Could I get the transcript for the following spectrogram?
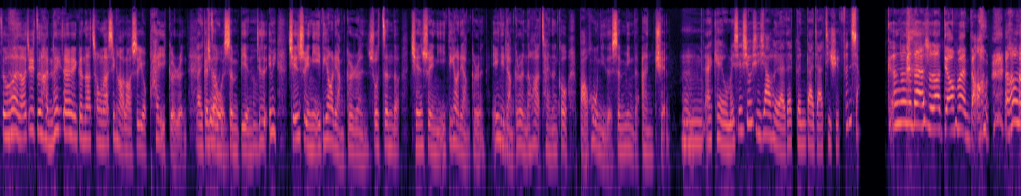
怎么办？然后就一直很累，在那边跟他冲啊。幸好老师有派一个人来跟在我身边，就是因为潜水你一定要两个人。说真的，潜水你一定要两个人，因为你两个人的话才能够保护你的生命的安全。嗯，OK，我们先休息一下，回来再跟大家继续分享。刚刚跟大家说到刁曼岛，然后呢，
